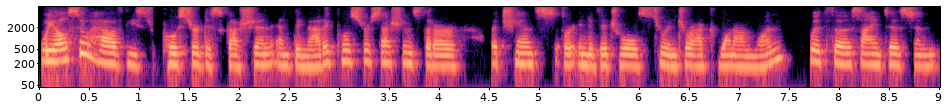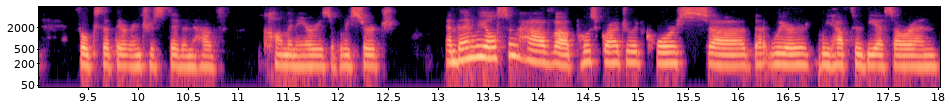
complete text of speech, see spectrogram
we also have these poster discussion and thematic poster sessions that are a chance for individuals to interact one on one with scientists and folks that they're interested in have common areas of research. And then we also have a postgraduate course uh, that we're we have through the SRN.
